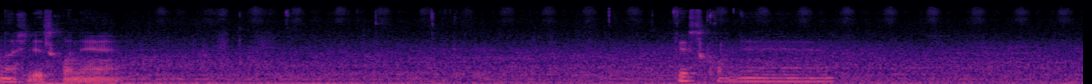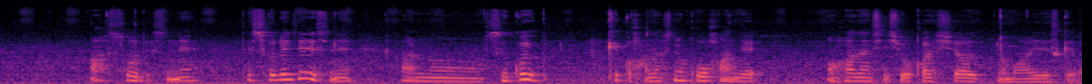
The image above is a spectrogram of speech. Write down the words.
うな話ですかね。ですかね。あそうですね。でそれでですねあのすごい結構話の後半でお話紹介しちゃうのもあれですけど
